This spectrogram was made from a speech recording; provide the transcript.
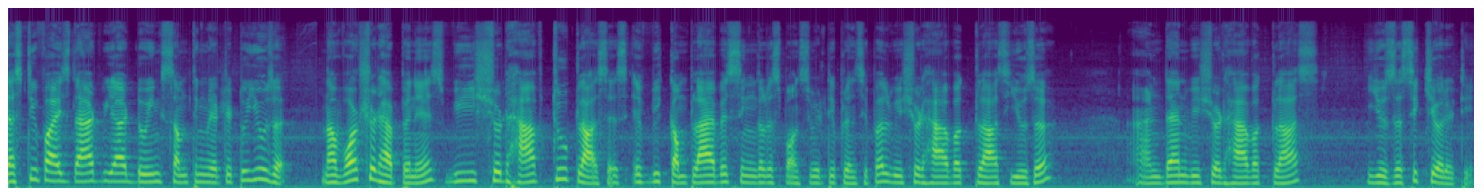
justifies that we are doing something related to user now what should happen is we should have two classes. If we comply with single responsibility principle, we should have a class user and then we should have a class user security.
